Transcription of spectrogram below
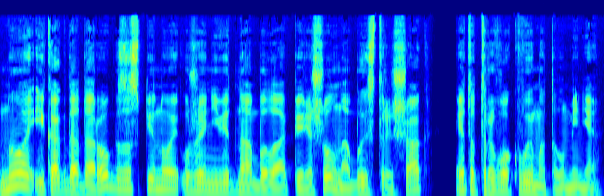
Но и когда дорога за спиной уже не видна была, перешел на быстрый шаг, этот рывок вымотал меня.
